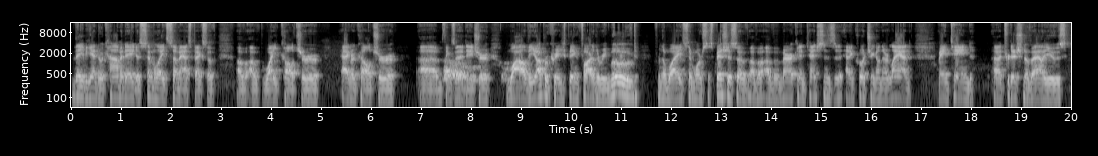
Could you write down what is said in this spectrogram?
they began to accommodate, assimilate some aspects of, of, of white culture, agriculture, um, things of that nature, while the upper creeks, being farther removed from the whites and more suspicious of, of, of American intentions and encroaching on their land, maintained uh, traditional values.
